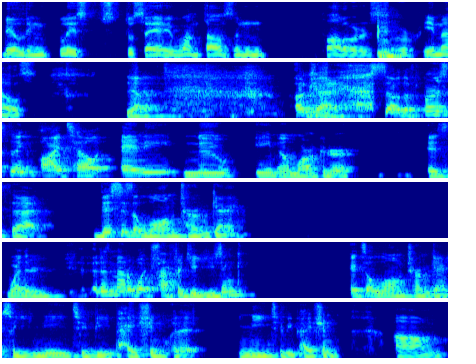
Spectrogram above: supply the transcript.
building lists to say 1000 followers or emails? Yeah. Okay. So the first thing I tell any new email marketer is that this is a long term game. Whether it doesn't matter what traffic you're using, it's a long term game. So you need to be patient with it. You need to be patient. Um,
